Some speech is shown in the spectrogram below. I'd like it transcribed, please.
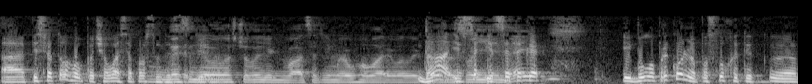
А після того почалася просто дисципліна. сиділо нас чоловік 20, і ми обговорювали Да, і все, і це таке. І було прикольно послухати, е,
